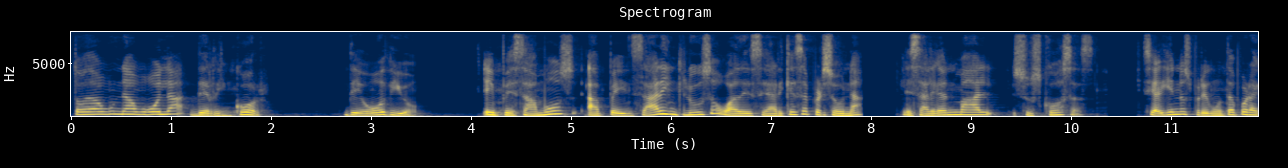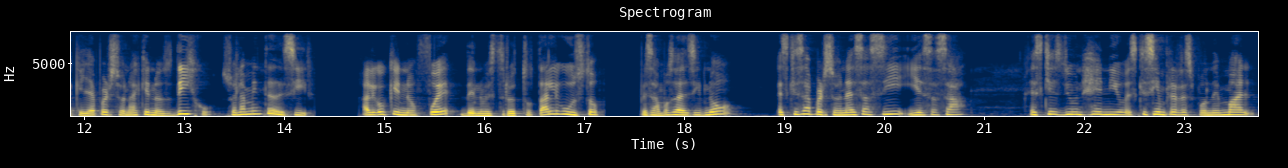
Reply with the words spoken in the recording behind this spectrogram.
toda una bola de rencor, de odio. Empezamos a pensar incluso o a desear que a esa persona le salgan mal sus cosas. Si alguien nos pregunta por aquella persona que nos dijo, solamente decir algo que no fue de nuestro total gusto, empezamos a decir, no, es que esa persona es así y es asá, es que es de un genio, es que siempre responde mal.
